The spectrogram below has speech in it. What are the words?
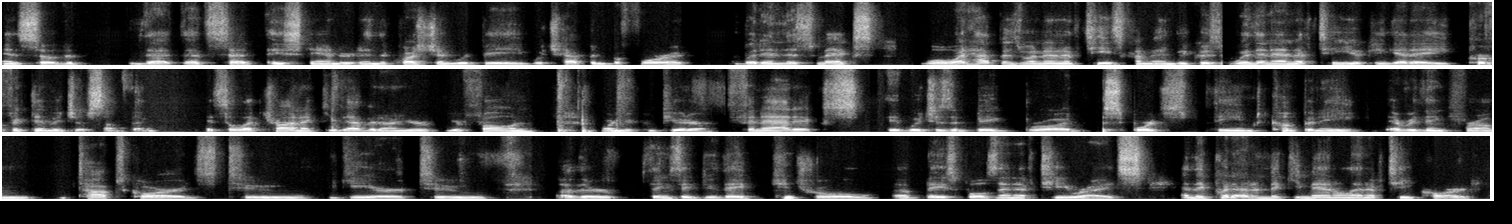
And so the that that set a standard. And the question would be, which happened before it, but in this mix, well, what happens when NFTs come in? Because with an NFT, you can get a perfect image of something. It's electronic. You'd have it on your, your phone or on your computer. Fanatics, which is a big, broad sports themed company, everything from Topps cards to gear to other things they do, they control uh, baseball's NFT rights. And they put out a Mickey Mantle NFT card.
